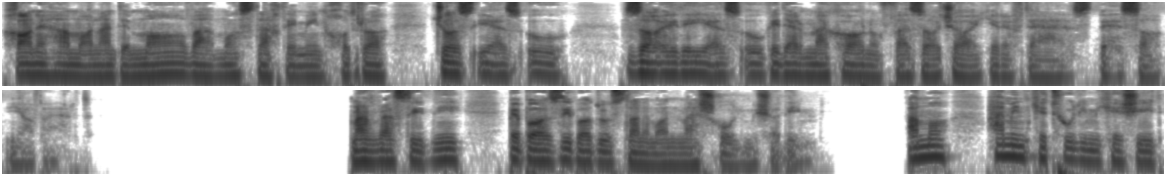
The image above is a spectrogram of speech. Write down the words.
خانه هم مانند ما و مستخدمین خود را جزئی از او زائده ای از او که در مکان و فضا جای گرفته است به حساب می آورد. من و سیدنی به بازی با دوستانمان مشغول می شدیم. اما همین که طولی می‌کشید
